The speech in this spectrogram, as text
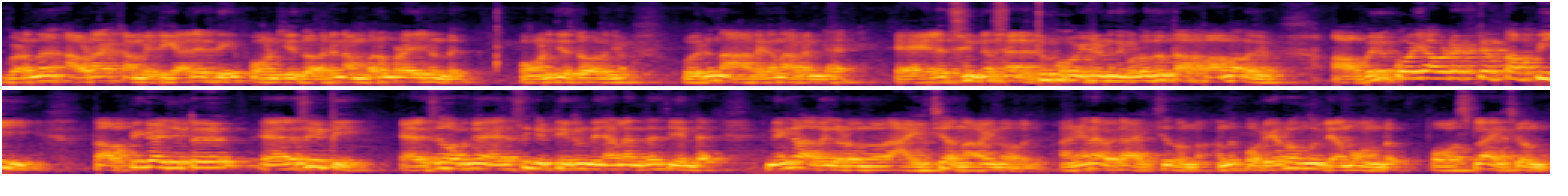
ഇവിടുന്ന് അവിടെ കമ്മിറ്റിക്കാരെ അടുത്തേക്ക് ഫോൺ ചെയ്തു. അവരുടെ നമ്പറും ഇവിടെ ഫോൺ ചെയ്തിട്ട് പറഞ്ഞു ഒരു നാടക നടന്റെ ഏലസിന്റെ സ്ഥലത്ത് പോയിട്ടുണ്ട്. നിങ്ങളൊന്ന് തപ്പാൻ പറഞ്ഞു. അവർ പോയി അവിടെയൊക്കെ തപ്പി. തപ്പി കഴിഞ്ഞിട്ട് ഏലസ് കിട്ടി. ഏലസ് പറഞ്ഞു എലസ് കിട്ടിയിട്ടുണ്ട് ഞങ്ങൾ എന്താ ചെയ്യേണ്ടത് നിങ്ങൾ അതും കൂടെ ഒന്ന് അയച്ചു തന്നാൽ എന്ന് പറഞ്ഞു. അങ്ങനെ അവർ അയച്ചു തന്നു. അന്ന് കൊറിയറൊന്നും ഇല്ല എന്നുണ്ട് പോസ്റ്റിൽ അയച്ചു തന്നു.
